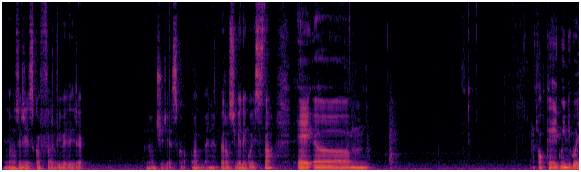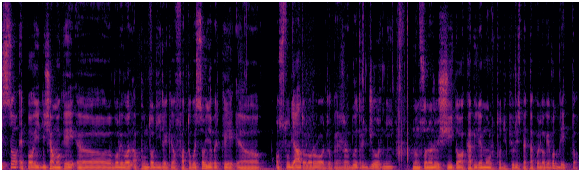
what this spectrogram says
Vediamo se riesco a farvi vedere. Non ci riesco va bene però si vede questa. E uh, ok quindi questo e poi diciamo che uh, volevo appunto dire che ho fatto questo video perché uh, ho studiato l'orologio per due o tre giorni non sono riuscito a capire molto di più rispetto a quello che vi ho detto.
